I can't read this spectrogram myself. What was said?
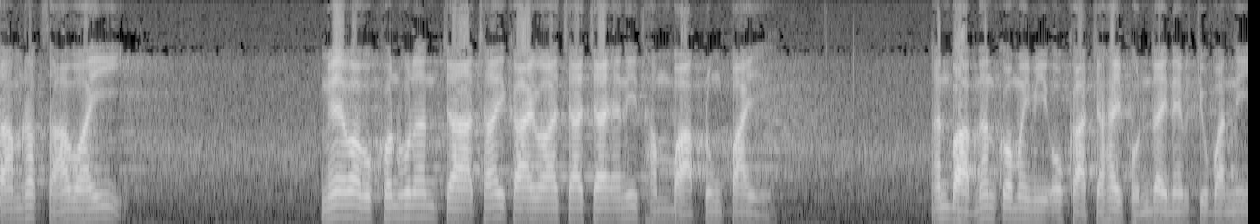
ตามรักษาไว้ แม้ว่าบุคคลผู้นั้นจะใช้กายวาจาใจอันนี้ทำบาปลงไป อันบาปนั่นก็ไม่มีโอกาสจะให้ผลได้ในปัจจุบันนี้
